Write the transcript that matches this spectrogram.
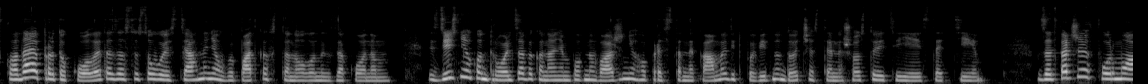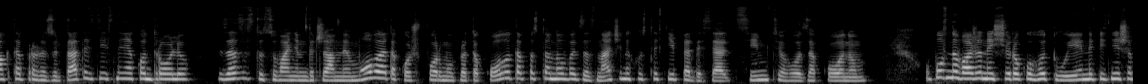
Складає протоколи та застосовує стягнення у випадках, встановлених законом. Здійснює контроль за виконанням повноважень його представниками відповідно до частини 6 цієї статті. Затверджує форму акта про результати здійснення контролю за застосуванням державної мови, а також форму протоколу та постанови, зазначених у статті 57 цього закону. Уповноважений щороку готує не пізніше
